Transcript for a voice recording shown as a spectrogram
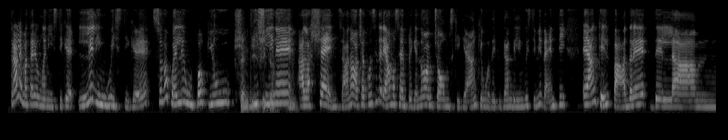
tra le materie umanistiche, le linguistiche sono quelle un po' più vicine mm. alla scienza, no? Cioè consideriamo sempre che Noam Chomsky, che è anche uno dei più grandi linguisti viventi, è anche il padre della, um,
